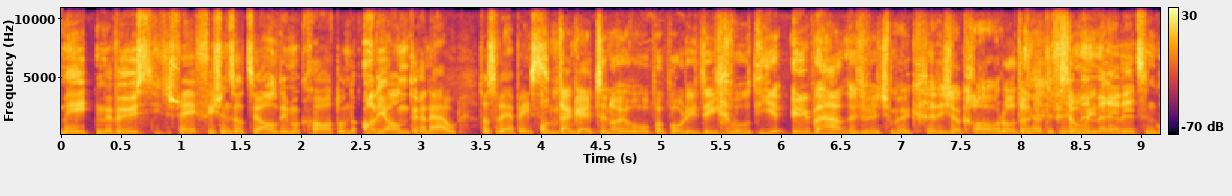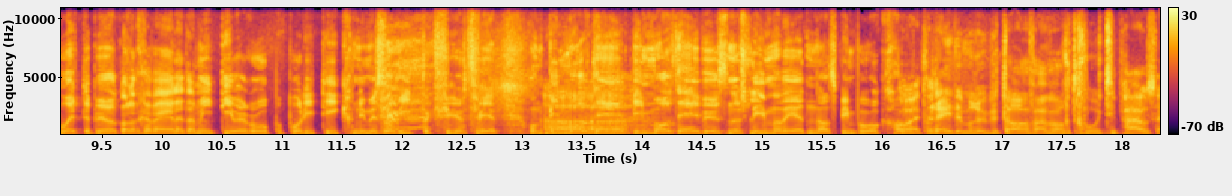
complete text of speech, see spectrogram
Man, man wüsste, der Chef ist ein Sozialdemokrat und alle anderen auch. Das wäre besser. Und dann gibt es eine Europapolitik, die die überhaupt nicht schmecken Das ist ja klar, oder? Ja, dafür so müssen wir jetzt einen guten Bürgerlichen wählen, damit die Europapolitik nicht mehr so weitergeführt wird. Und beim ah. Modell, beim Modell würde es noch schlimmer werden als beim Burkhardt. Gut, reden wir über die AV, machen eine kurze Pause.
